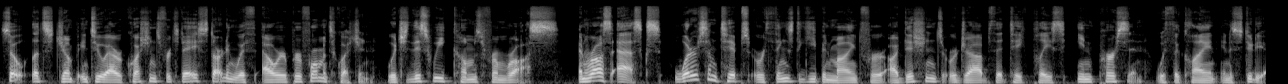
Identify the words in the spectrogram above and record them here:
So let's jump into our questions for today, starting with our performance question, which this week comes from Ross. And Ross asks, What are some tips or things to keep in mind for auditions or jobs that take place in person with the client in a studio?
